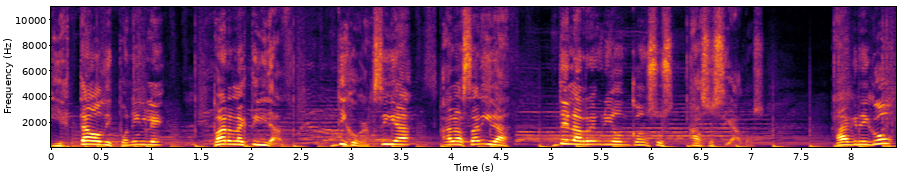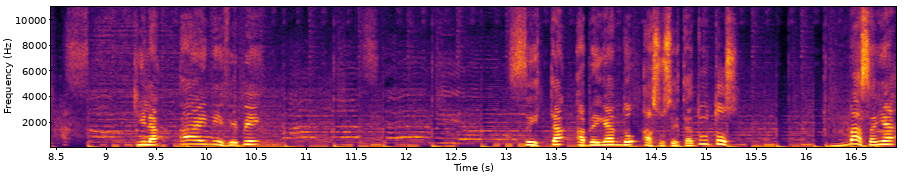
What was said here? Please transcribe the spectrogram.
y estado disponible para la actividad, dijo García a la salida de la reunión con sus asociados. Agregó que la ANFP se está apegando a sus estatutos, más allá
